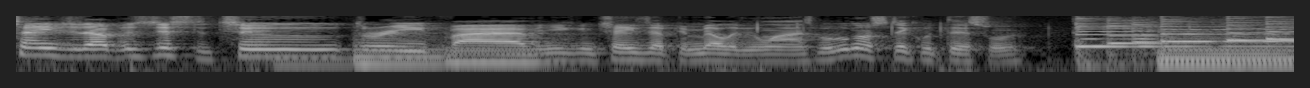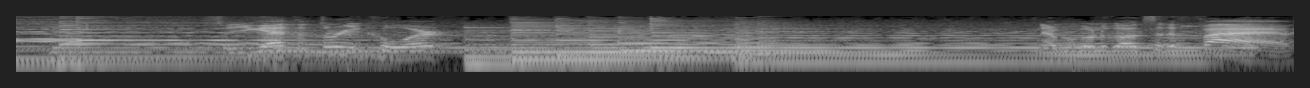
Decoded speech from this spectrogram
Change it up. It's just a two, three, five, and you can change up your melody lines. But we're gonna stick with this one. So you got the three chord. Now we're gonna go to the five.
